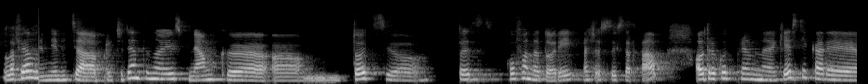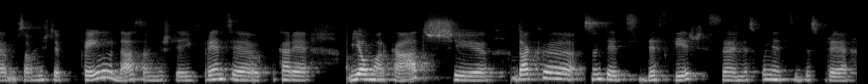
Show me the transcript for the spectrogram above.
la fel în ediția precedentă noi spuneam că um, toți toți cofondatorii acestui startup au trecut prin chestii care, sau niște failuri, da, sau niște experiențe pe care i-au marcat și dacă sunteți deschiși să ne spuneți despre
